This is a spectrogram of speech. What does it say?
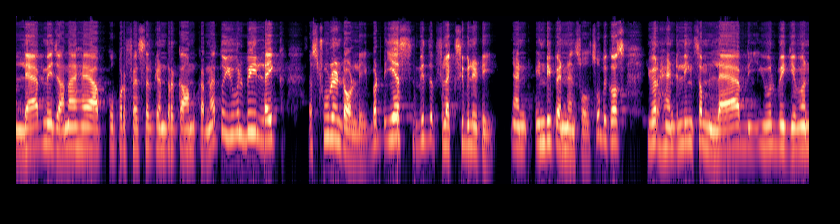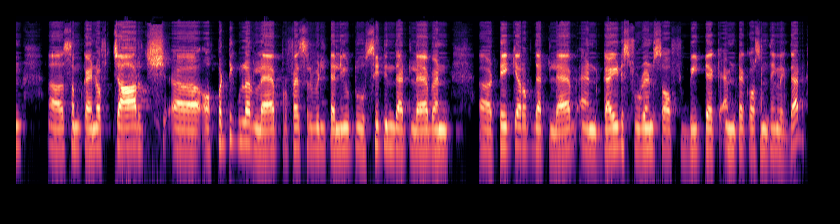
lab में जाना है, आपको प्रोफेसर के अंडर काम करना है तो you will be like student only but yes with flexibility and independence also because you are handling some lab you will be given uh, some kind of charge uh, of particular lab. Professor will tell you to sit in that lab and uh, take care of that lab and guide students of btech mtech or something like that.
